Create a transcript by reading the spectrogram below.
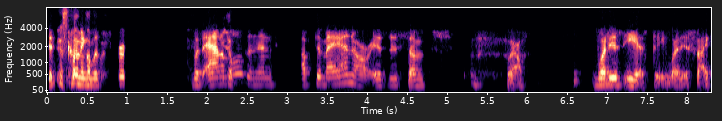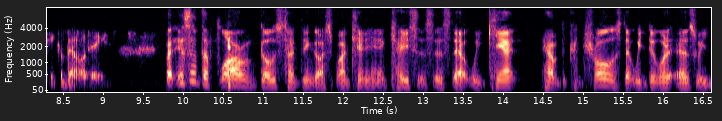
it's Is coming the- with with animals and then up to man or is this some well what is esp what is psychic ability But isn't the flaw of ghost hunting or spontaneous cases is that we can't have the controls that we do it as we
